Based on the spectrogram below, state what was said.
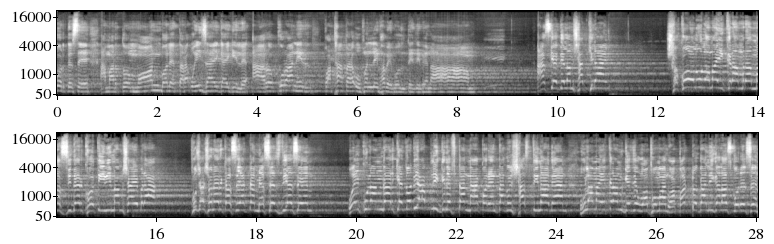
করতেছে, আমার তো মন বলে তারা ওই জায়গায় গেলে আরও কোরআনের কথা তারা ওপেনলিভাবে বলতে দিবে না। আজকে দিলাম সাতক্ষীরায়। সকল ওলামা ইকরামরা মসজিদের ক্ষতি ইমাম সাহেবরা প্রশাসনের কাছে একটা মেসেজ দিয়েছেন, ওই কুলাঙ্গারকে যদি আপনি গ্রেফতার না করেন, তাকে শাস্তি না দেন। ওলামা ইকরামকে যে অপমান, অকট্ট গালিগালাজ করেছেন,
